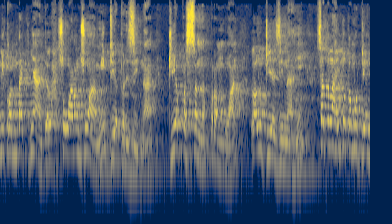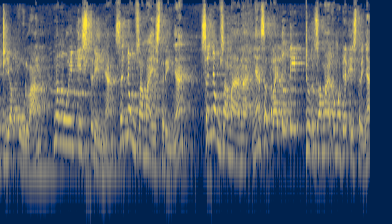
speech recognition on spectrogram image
ini konteksnya adalah seorang suami dia berzina, dia pesen perempuan, lalu dia zinahi. Setelah itu kemudian dia pulang, nemuin istrinya, senyum sama istrinya, senyum sama anaknya. Setelah itu tidur sama kemudian istrinya.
